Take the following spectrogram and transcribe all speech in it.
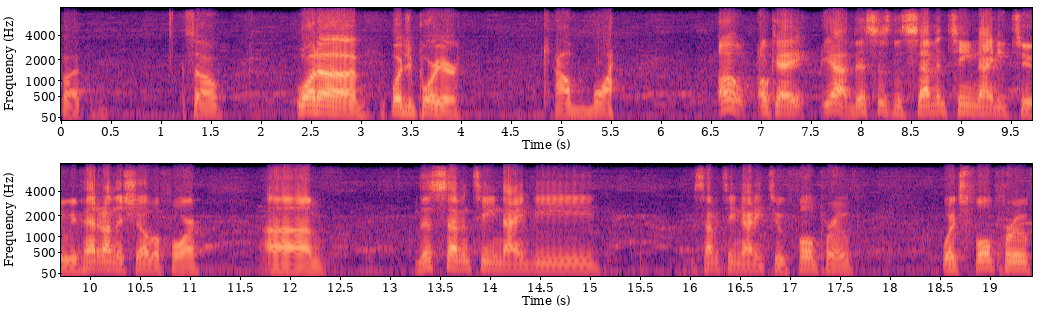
But so, what uh, what'd you pour here, cowboy? Oh, okay. Yeah, this is the 1792. We've had it on the show before. Um, this 1790, 1792 Full Proof, which Full Proof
